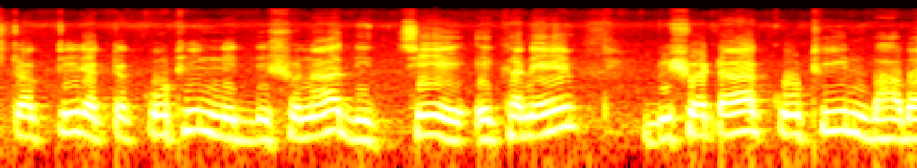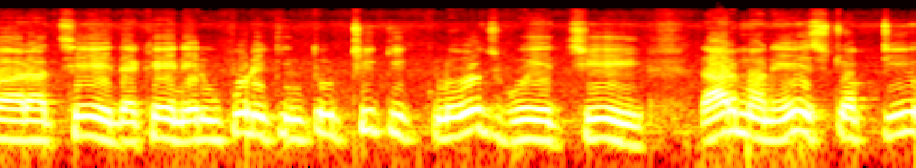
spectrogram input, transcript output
স্টকটির একটা কঠিন নির্দেশনা দিচ্ছে। এখানে বিষয়টা কঠিন ভাবার আছে। দেখেন এর উপরে কিন্তু ঠিকই ক্লোজ হয়েছে। তার মানে স্টকটি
